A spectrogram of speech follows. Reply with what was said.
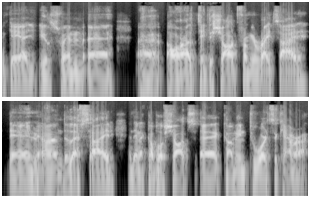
Okay, I, you'll swim. Uh, uh, or I'll take the shot from your right side, then on the left side, and then a couple of shots uh, coming towards the camera.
